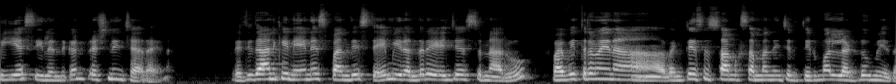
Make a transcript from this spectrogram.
పిఎస్సీలు ఎందుకు అని ప్రశ్నించారు ఆయన ప్రతిదానికి నేనే స్పందిస్తే మీరందరూ ఏం చేస్తున్నారు పవిత్రమైన వెంకటేశ్వర స్వామికి సంబంధించిన తిరుమల లడ్డు మీద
